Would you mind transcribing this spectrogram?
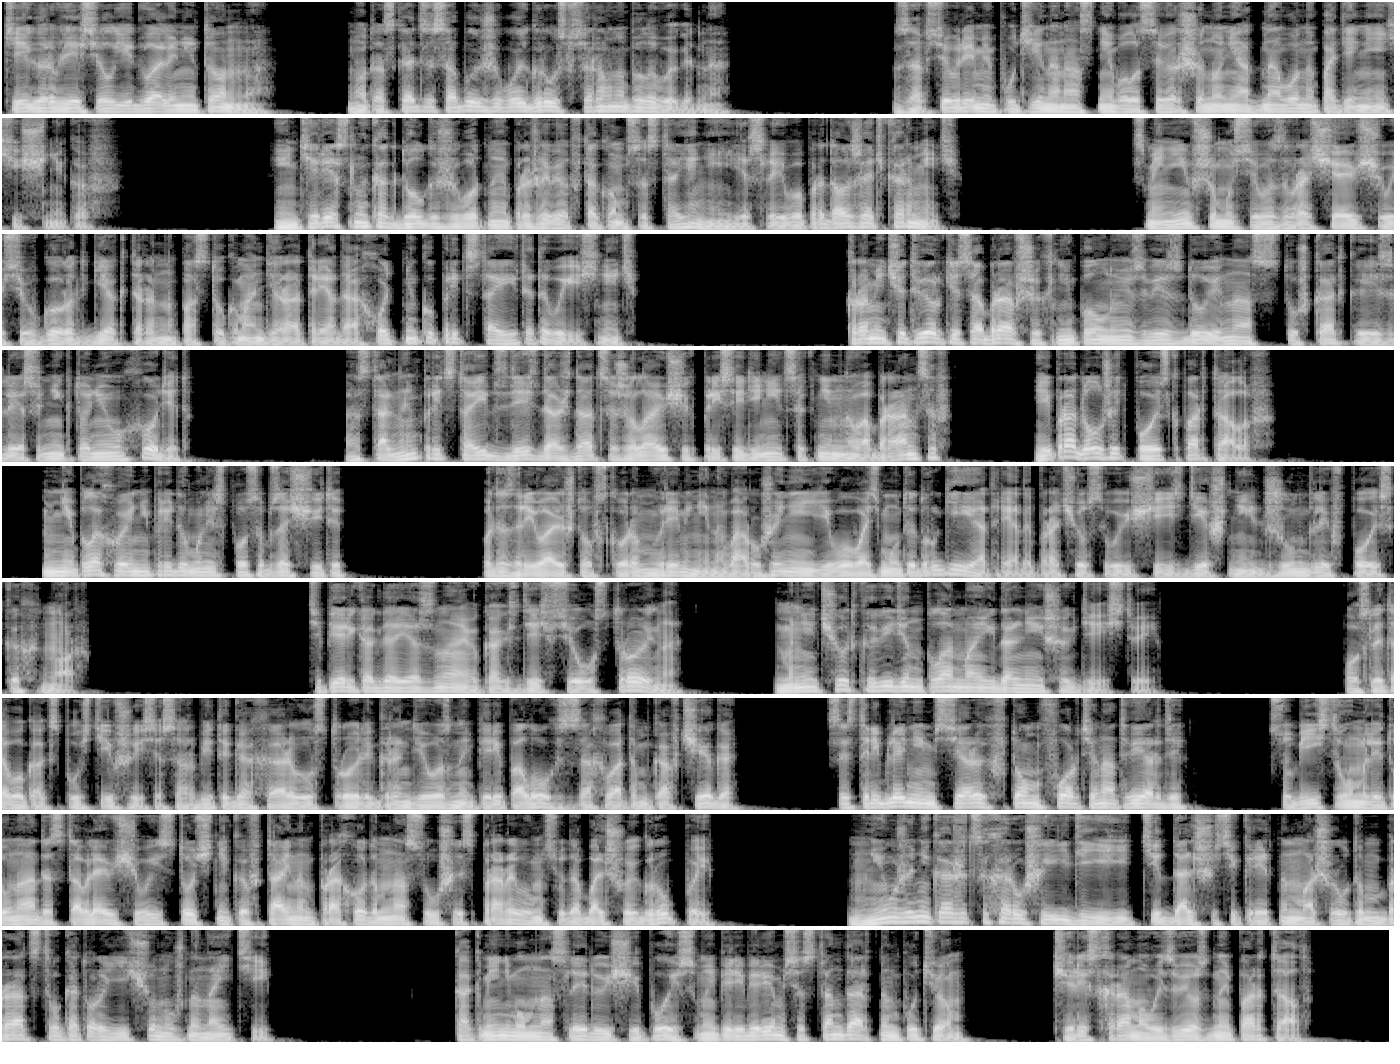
Тигр весил едва ли не тонну, но таскать за собой живой груз все равно было выгодно. За все время пути на нас не было совершено ни одного нападения хищников. Интересно, как долго животное проживет в таком состоянии, если его продолжать кормить. Сменившемуся, возвращающегося в город Гектора на посту командира отряда охотнику предстоит это выяснить. Кроме четверки, собравших неполную звезду и нас с тушкаткой из леса, никто не уходит. Остальным предстоит здесь дождаться желающих присоединиться к ним новобранцев и продолжить поиск порталов. Неплохой они придумали способ защиты. Подозреваю, что в скором времени на вооружение его возьмут и другие отряды, прочесывающие здешние джунгли в поисках нор. Теперь, когда я знаю, как здесь все устроено, мне четко виден план моих дальнейших действий. После того, как спустившиеся с орбиты Гахары устроили грандиозный переполох с захватом ковчега, с истреблением серых в том форте на Тверди, с убийством летуна, доставляющего источников тайным проходом на суше, с прорывом сюда большой группой, мне уже не кажется хорошей идеей идти дальше секретным маршрутом братства, который еще нужно найти. Как минимум на следующий пояс мы переберемся стандартным путем, через храмовый звездный портал,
